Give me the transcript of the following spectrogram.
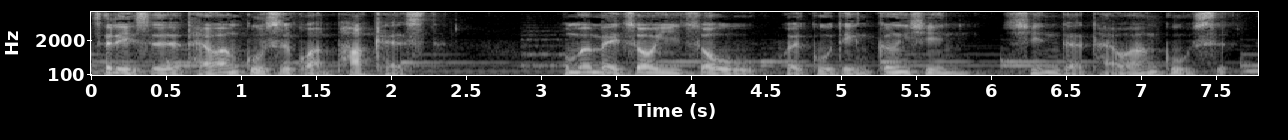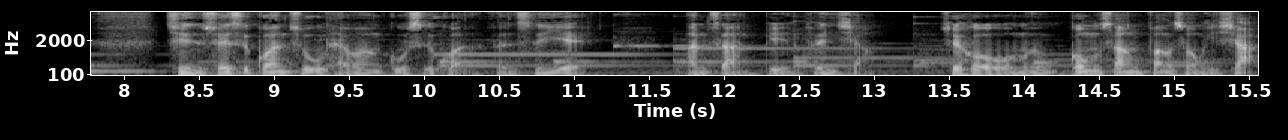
这里是台湾故事馆 Podcast，我们每周一、周五会固定更新新的台湾故事，请随时关注台湾故事馆粉丝页，按赞并分享。最后，我们工商放送一下。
